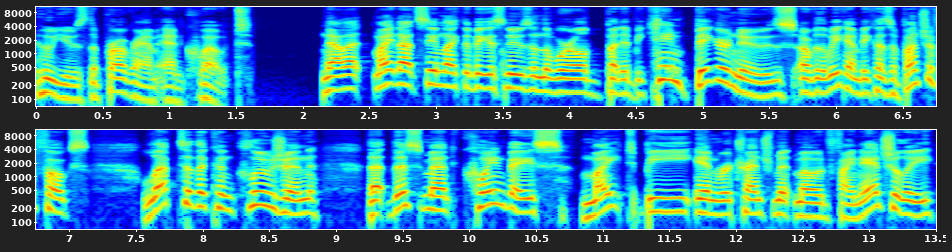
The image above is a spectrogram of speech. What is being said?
who used the program, end quote. Now, that might not seem like the biggest news in the world, but it became bigger news over the weekend because a bunch of folks leapt to the conclusion that this meant Coinbase might be in retrenchment mode financially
